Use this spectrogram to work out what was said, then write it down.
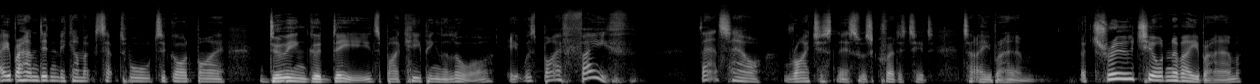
Abraham didn't become acceptable to God by doing good deeds, by keeping the law. It was by faith. That's how righteousness was credited to Abraham. The true children of Abraham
